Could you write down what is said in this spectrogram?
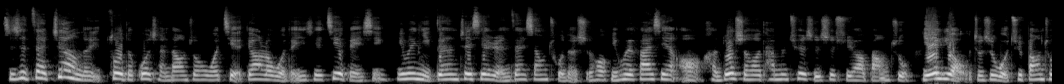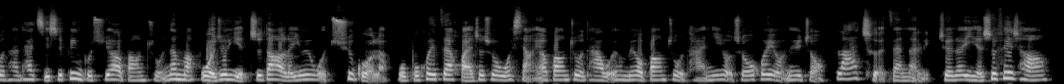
其实，在这样的做的过程当中，我解掉了我的一些戒备心，因为你跟这些人在相处的时候，你会发现，哦，很多时候他们确实是需要帮助，也有就是我去帮助他，他其实并不需要帮助。那么我就也知道了，因为我去过了，我不会再怀着说我想要帮助他，我又没有帮助他，你有时候会有那种拉扯在那里，觉得也是非常。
